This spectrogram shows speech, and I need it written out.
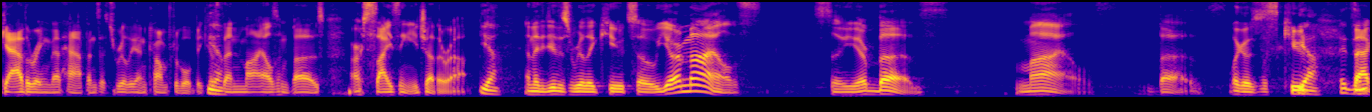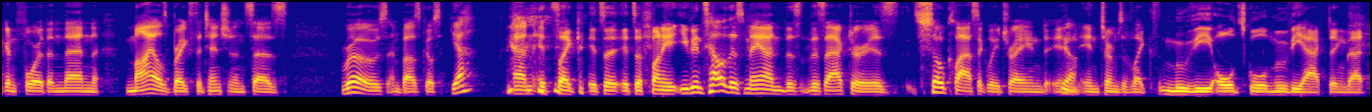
gathering that happens that's really uncomfortable because Yeah. then Miles and Buzz are sizing each other up. Yeah. And they do this really cute. So you're Miles. So you're Buzz. Miles. Buzz. Like it was just cute Yeah, back and forth. And then Miles breaks the tension and says, Rose. And Buzz goes, Yeah. And it's like it's a it's a funny you can tell this man, this this actor is so classically trained in, Yeah. in terms of like movie, old school movie acting that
